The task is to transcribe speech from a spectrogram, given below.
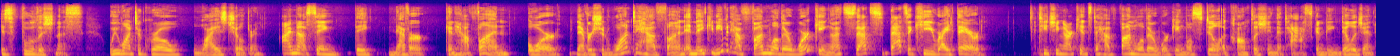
is foolishness. We want to grow wise children. I'm not saying they never can have fun or never should want to have fun and they can even have fun while they're working that's that's that's a key right there teaching our kids to have fun while they're working while still accomplishing the task and being diligent.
